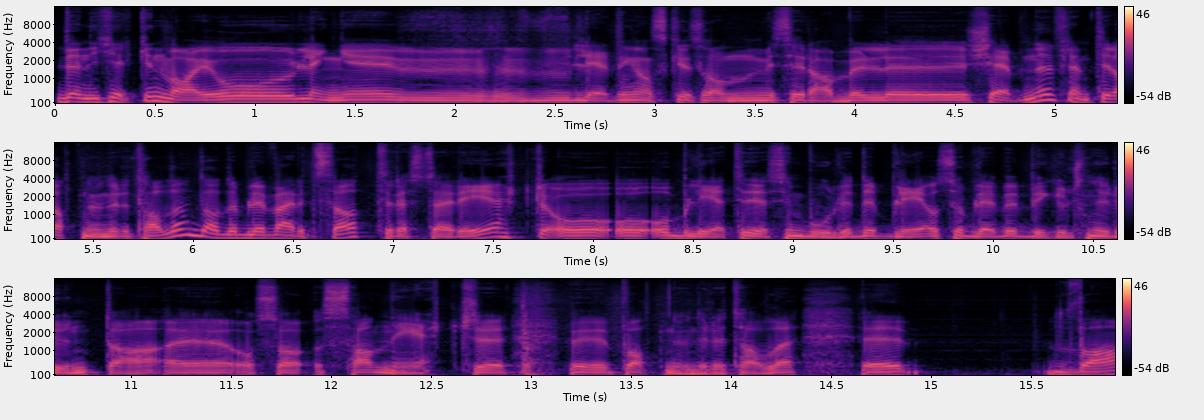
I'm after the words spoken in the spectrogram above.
Denne kirken var jo lenge led en ganske sånn miserabel eh, skjebne frem til 1800-tallet, da det ble verdsatt, restaurert og, og, og, ble til det symbolet det ble. Og så ble bebyggelsen rundt da eh, også sanert eh, på 1800-tallet. Eh, hva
